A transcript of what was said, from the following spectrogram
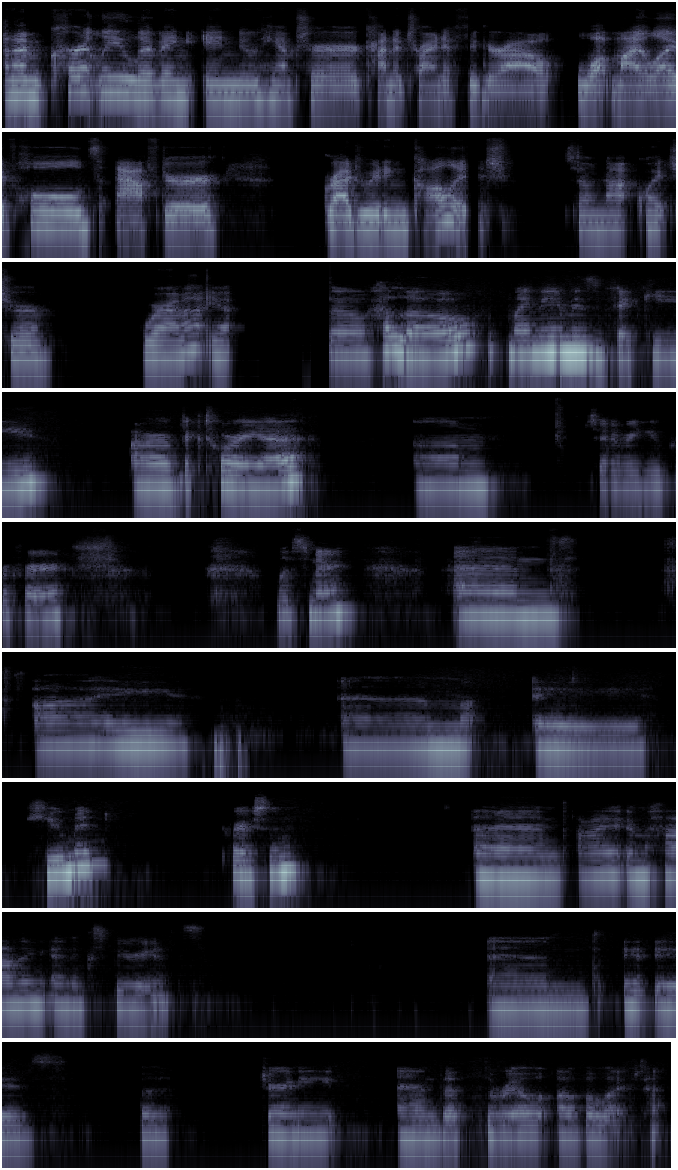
And I'm currently living in New Hampshire, kind of trying to figure out what my life holds after graduating college. So, not quite sure where I'm at yet. So, hello, my name is Vicky, or Victoria, um, whichever you prefer, listener. And I am a human person and I am having an experience. And it is the journey and the thrill of a lifetime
